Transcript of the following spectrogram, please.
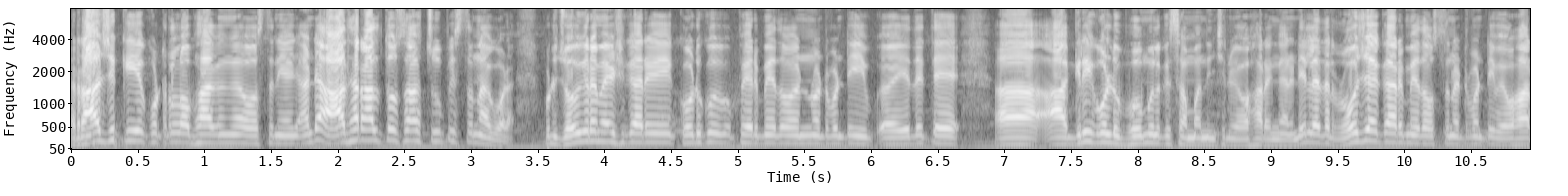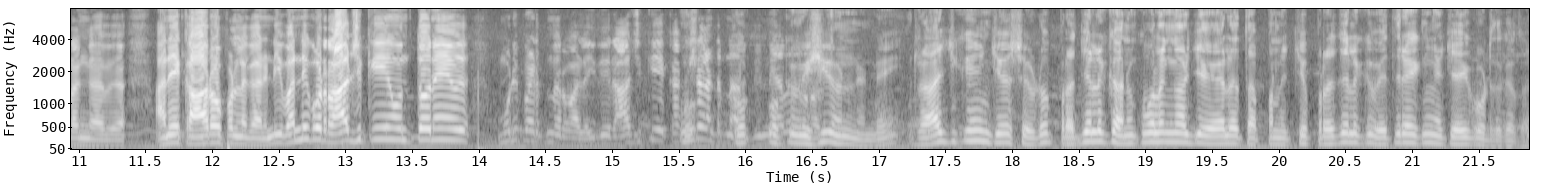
రాజకీయ కుట్రలో భాగంగా వస్తున్నాయి. అంటే ఆధారాలతో సహా చూపిస్తున్నా కూడా. ఇప్పుడు జోగి రమేష్ గారి కొడుకు పేరు మీద ఉన్నటువంటి ఏదైతే అగ్రిగోల్డ్ భూములకు సంబంధించిన వ్యవహారం కానివ్వండి లేదా రోజా గారి మీద వస్తున్నటువంటి వ్యవహారంగా అనేక ఆరోపణలు కానివ్వండి ఇవన్నీ కూడా రాజకీయంతోనే ముడిపెడుతున్నారు వాళ్ళు. ఇది రాజకీయ కక్ష అంటున్నారు. ఒక- ఒక విషయం ఉందండి రాజకీయం చేసాడు ప్రజలకు అనుకూలంగా చేయాలి తప్పనిచ్చి ప్రజలకు వ్యతిరేకంగా చేయకూడదు కదా.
